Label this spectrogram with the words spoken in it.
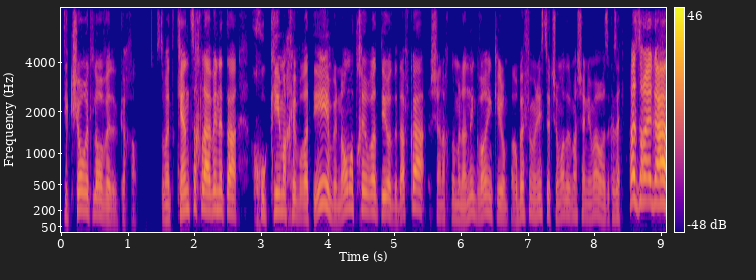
תקשורת לא עובדת ככה. זאת אומרת, כן צריך להבין את החוקים החברתיים ונורמות חברתיות, ודווקא כשאנחנו מלמדים גברים, כאילו, הרבה פמיניסטיות שומעות את מה שאני אומר, וזה כזה, אז רגע,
